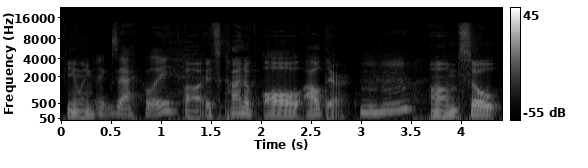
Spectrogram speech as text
feeling, exactly uh, it's kind of all out there. Mm-hmm. Um, so,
